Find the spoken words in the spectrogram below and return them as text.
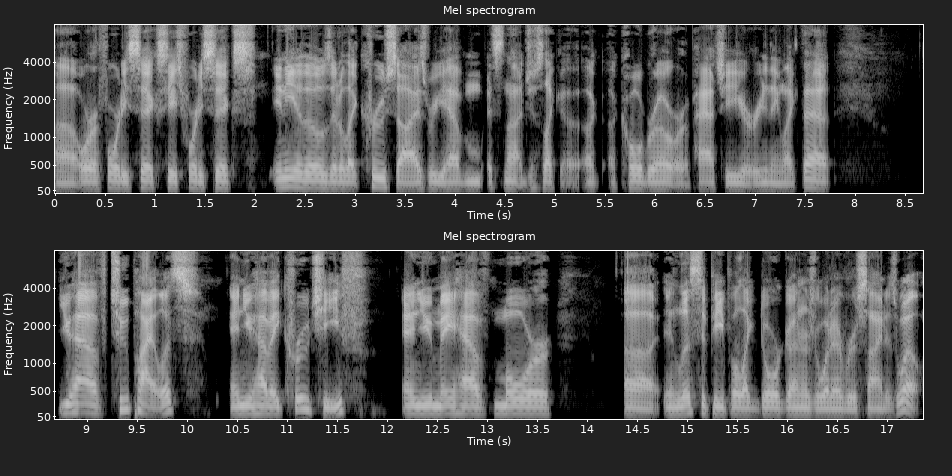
uh, or a 46, CH-46, any of those that are like crew size, where you have it's not just like a, a, a Cobra or Apache or anything like that. You have two pilots, and you have a crew chief, and you may have more uh, enlisted people like door gunners or whatever assigned as well.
